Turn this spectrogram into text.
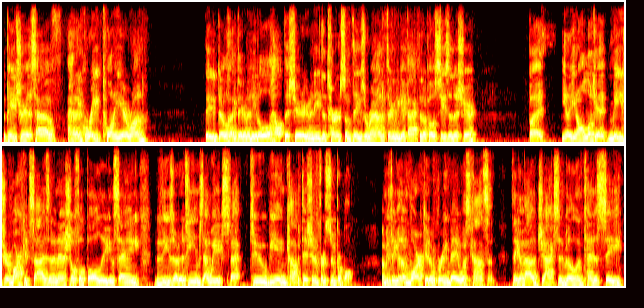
The Patriots have had a great 20 year run. They, they look like they're going to need a little help this year. They're going to need to turn some things around if they're going to get back to the postseason this year. But you know, you don't look at major market size in a National Football League and saying these are the teams that we expect to be in competition for the Super Bowl. I mean, think of the market of Green Bay, Wisconsin. Think about Jacksonville and Tennessee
